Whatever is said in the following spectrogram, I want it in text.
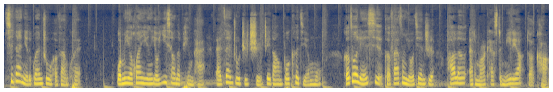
期待你的关注和反馈。我们也欢迎有意向的品牌来赞助支持这档播客节目。合作联系可发送邮件至 hello at marketmedia dot com。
